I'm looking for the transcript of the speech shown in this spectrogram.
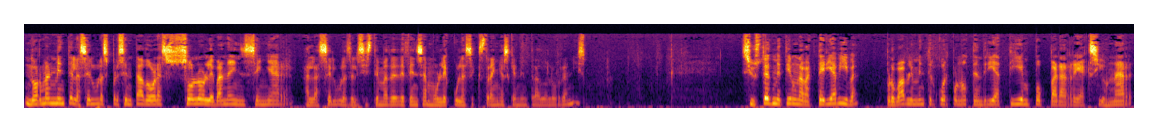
Normalmente las células presentadoras solo le van a enseñar a las células del sistema de defensa moléculas extrañas que han entrado al organismo. Si usted metiera una bacteria viva, probablemente el cuerpo no tendría tiempo para reaccionar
